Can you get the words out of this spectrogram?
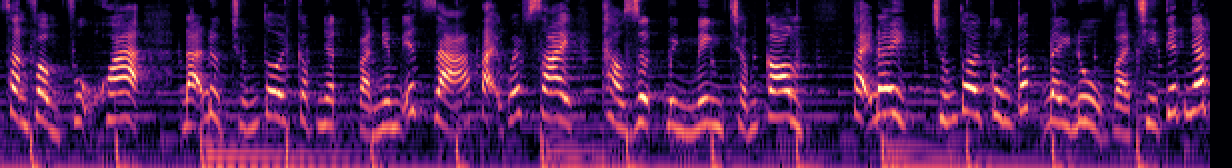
sản phẩm phụ khoa đã được chúng tôi cập nhật và niêm yết giá tại website thảo dược bình minh.com. Tại đây, chúng tôi cung cấp đầy đủ và chi tiết nhất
